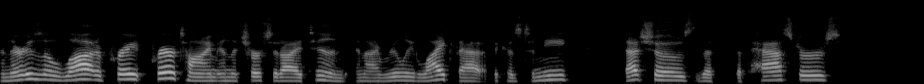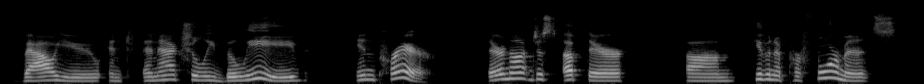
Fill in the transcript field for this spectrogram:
And there is a lot of pray, prayer time in the church that I attend. And I really like that because to me, that shows that the pastors value and, and actually believe in prayer. They're not just up there um, giving a performance,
